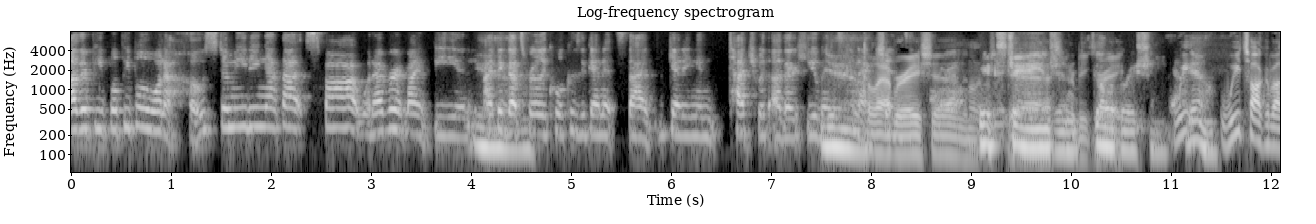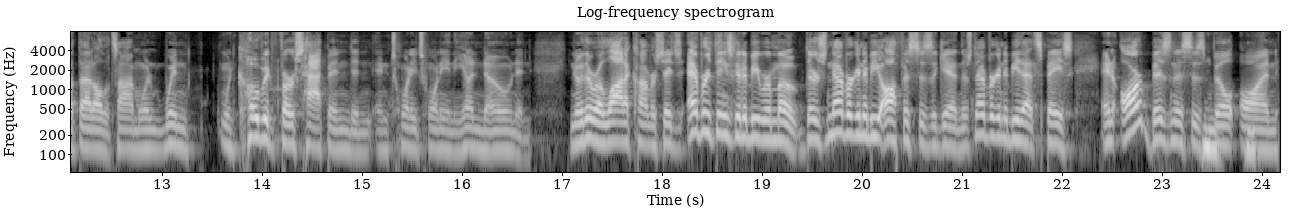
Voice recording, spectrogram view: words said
other people, people who want to host a meeting at that spot, whatever it might be. And I think that's really cool because again, it's that getting in touch with other humans, Yeah. Collaboration and- the exchange it's gonna and be great. celebration. We yeah. we talk about that all the time when when when COVID first happened in, in 2020 and the unknown and you know there were a lot of conversations. Everything's going to be remote. There's never going to be offices again. There's never going to be that space. And our business is mm. built on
